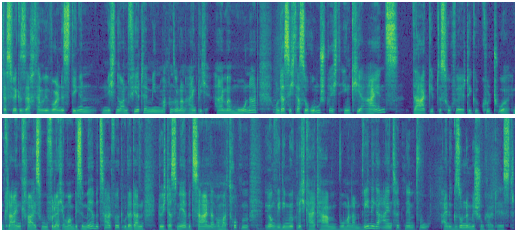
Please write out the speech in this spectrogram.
dass wir gesagt haben, wir wollen das Ding nicht nur an vier Terminen machen, sondern eigentlich einmal im Monat. Und dass sich das so rumspricht, in Kier 1, da gibt es hochwertige Kultur im kleinen Kreis, wo vielleicht auch mal ein bisschen mehr bezahlt wird oder dann durch das mehr bezahlen dann auch mal Truppen irgendwie die Möglichkeit haben, wo man dann weniger Eintritt nimmt, wo eine gesunde Mischung halt ist.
